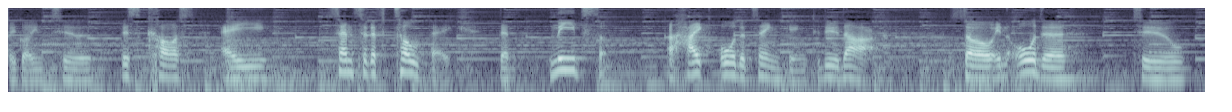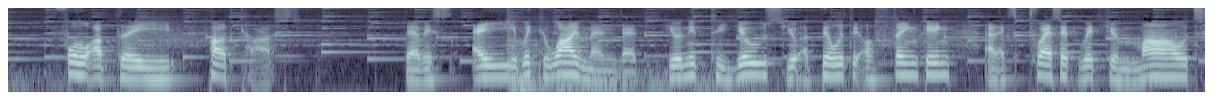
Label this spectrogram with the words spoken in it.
we're going to discuss a sensitive topic that needs a high order thinking to do that. So, in order to follow up the podcast, there is a requirement that you need to use your ability of thinking and express it with your mouth.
